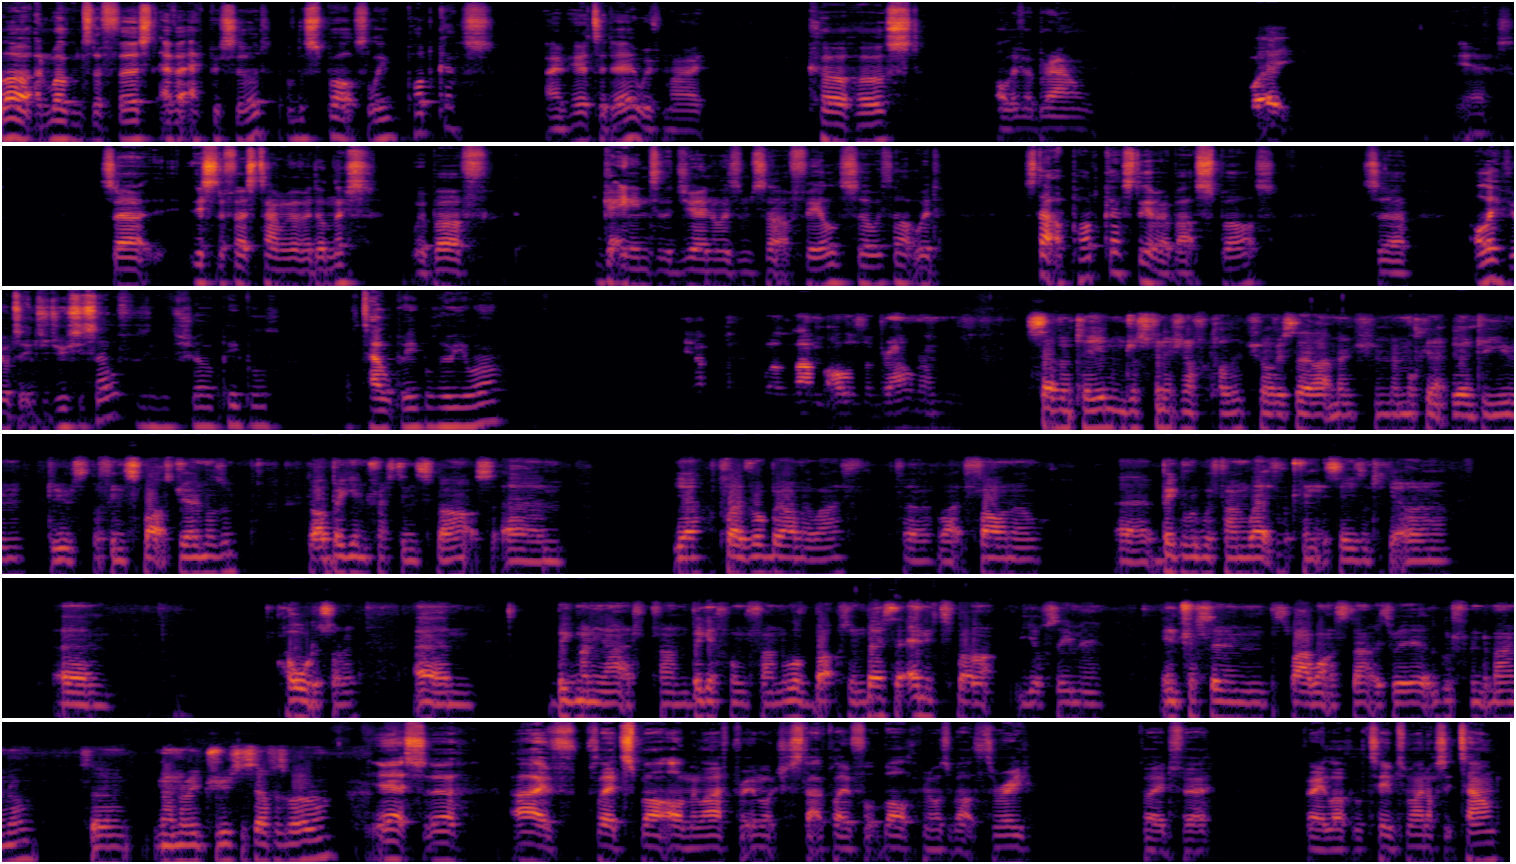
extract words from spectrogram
Hello, and welcome to the first ever episode of the Sports League podcast. I'm here today with my co host, Oliver Brown. Wait. Yes. So, this is the first time we've ever done this. We're both getting into the journalism sort of field, so we thought we'd start a podcast together about sports. So, Ollie, if you want to introduce yourself and show people or tell people who you are. I'm Oliver Brown. I'm 17. I'm just finishing off college. Obviously, like I mentioned, I'm looking at going to uni, do stuff in sports journalism. Got a big interest in sports. Um, yeah, played rugby all my life for like 4 0. Uh, big rugby fan, wait for Trinity season to get owner. Um, older, sorry. Um, big Man United fan, big F1 fan, love boxing. Basically, any sport you'll see me interested in. That's why I want to start this with a good friend of mine, Ron. So, you want to introduce yourself as well, Yes, uh, I've played sport all my life pretty much. I started playing football when I was about three. Played for a very local team to mine, Ossett Town.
